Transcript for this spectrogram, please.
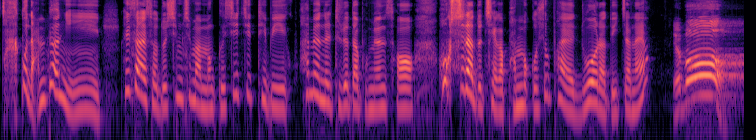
자꾸 남편이 회사에서도 심심하면 그 CCTV 화면을 들여다보면서 혹시라도 제가 밥 먹고 소파에 누워라도 있잖아요? 여보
